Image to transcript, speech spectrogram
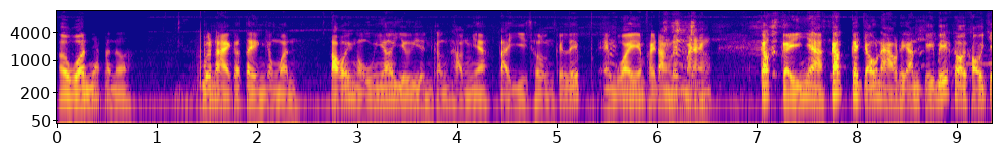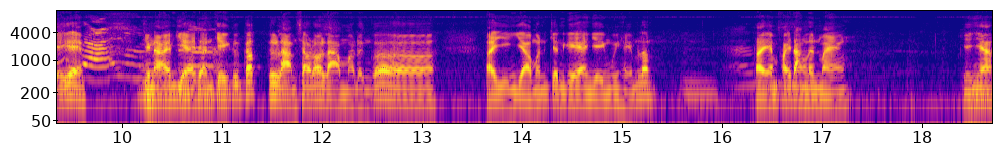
Ờ quên nhắc lên nữa bữa nay có tiền trong mình tối ngủ nhớ giữ gìn cẩn thận nha. Tại vì thường cái clip em quay em phải đăng lên mạng. Cất kỹ nha cất cái chỗ nào thì anh chị biết thôi khỏi chỉ em. Chừng nào em về thì anh chị cứ cất cứ làm sau đó làm mà đừng có tại vì giờ mình ở trên ghe gì nguy hiểm lắm. Ừ. tại em phải đăng lên mạng. Vậy nha.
